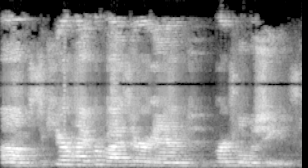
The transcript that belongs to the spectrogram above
um, secure hypervisor, and virtual machines.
